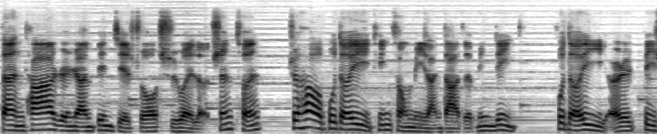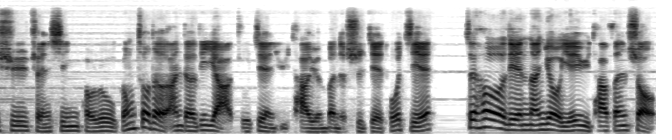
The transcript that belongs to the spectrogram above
但他仍然辩解说是为了生存，之后不得已听从米兰达的命令。不得已而必须全心投入工作的安德利亚，逐渐与他原本的世界脱节，最后连男友也与她分手。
